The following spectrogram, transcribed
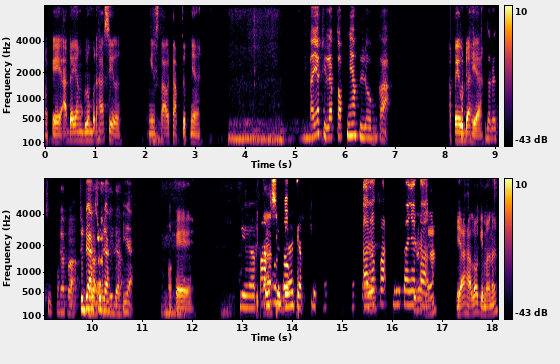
Oke, ada yang belum berhasil menginstal Capcutnya. Saya di laptopnya belum kak. HP udah ya? Sudah, sudah. Ya, Pak. Sudah, Ya, sudah. sudah. Iya. Oke. Ya, Kita Pak, sudah- Capcut. Halo Pak, mau tanya Pak. Ya, ya halo gimana?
